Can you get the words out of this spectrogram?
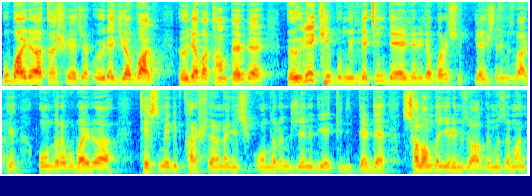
Bu bayrağı taşıyacak öyle cevval, öyle vatanperver, öyle ki bu milletin değerleriyle barışık gençlerimiz var ki onlara bu bayrağı teslim edip karşılarına geçip onların düzenlediği etkinliklerde salonda yerimizi aldığımız zaman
